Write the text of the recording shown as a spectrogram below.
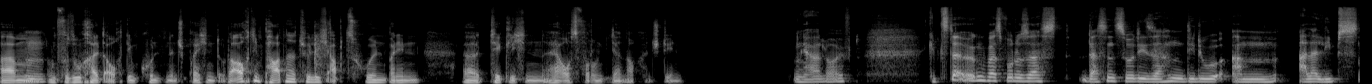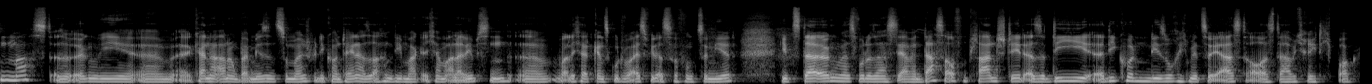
ähm, mhm. und versuche halt auch dem Kunden entsprechend oder auch dem Partner natürlich abzuholen bei den äh, täglichen Herausforderungen, die dann auch entstehen. Ja, läuft. Gibt es da irgendwas, wo du sagst, das sind so die Sachen, die du am allerliebsten machst? Also irgendwie, ähm, äh, keine Ahnung, bei mir sind zum Beispiel die Container-Sachen, die mag ich am allerliebsten, äh, weil ich halt ganz gut weiß, wie das so funktioniert. Gibt es da irgendwas, wo du sagst, ja, wenn das auf dem Plan steht, also die, äh, die Kunden, die suche ich mir zuerst raus, da habe ich richtig Bock.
